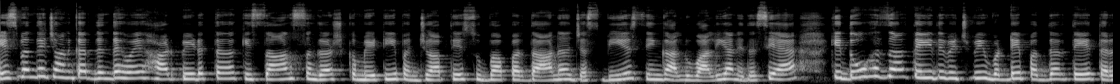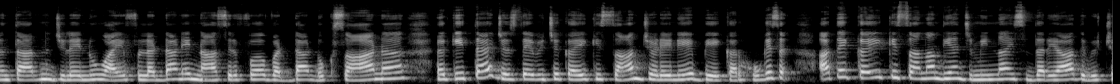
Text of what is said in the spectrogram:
ਇਸ ਬੰਦੇ ਜਾਣਕਾਰੀ ਦਿੰਦੇ ਹੋਏ ਹੜ ਪੀੜਤ ਕਿਸਾਨ ਸੰਘਰਸ਼ ਕਮੇਟੀ ਪੰਜਾਬ ਦੇ ਸੂਬਾ ਪ੍ਰਧਾਨ ਜਸਬੀਰ ਸਿੰਘ ਆਲੂਵਾਲੀਆ ਨੇ ਦੱਸਿਆ ਕਿ 2023 ਦੇ ਵਿੱਚ ਵੀ ਵੱਡੇ ਪੱਧਰ ਤੇ ਤਰਨਤਾਰਨ ਜ਼ਿਲ੍ਹੇ ਨੂੰ ਆਏ ਫਲੱਡਾਂ ਨੇ ਨਾ ਸਿਰਫ ਵੱਡਾ ਨੁਕਸਾਨ ਕੀਤਾ ਜਿਸ ਦੇ ਵਿੱਚ ਕਈ ਕਿਸਾਨ ਜਿਹੜੇ ਨੇ ਬੇਘਰ ਹੋ ਗਏ ਸਨ ਅਤੇ ਕਈ ਕਿਸਾਨਾਂ ਦੀਆਂ ਜ਼ਮੀਨਾਂ ਇਸ ਦਰਿਆ ਦੇ ਵਿੱਚ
